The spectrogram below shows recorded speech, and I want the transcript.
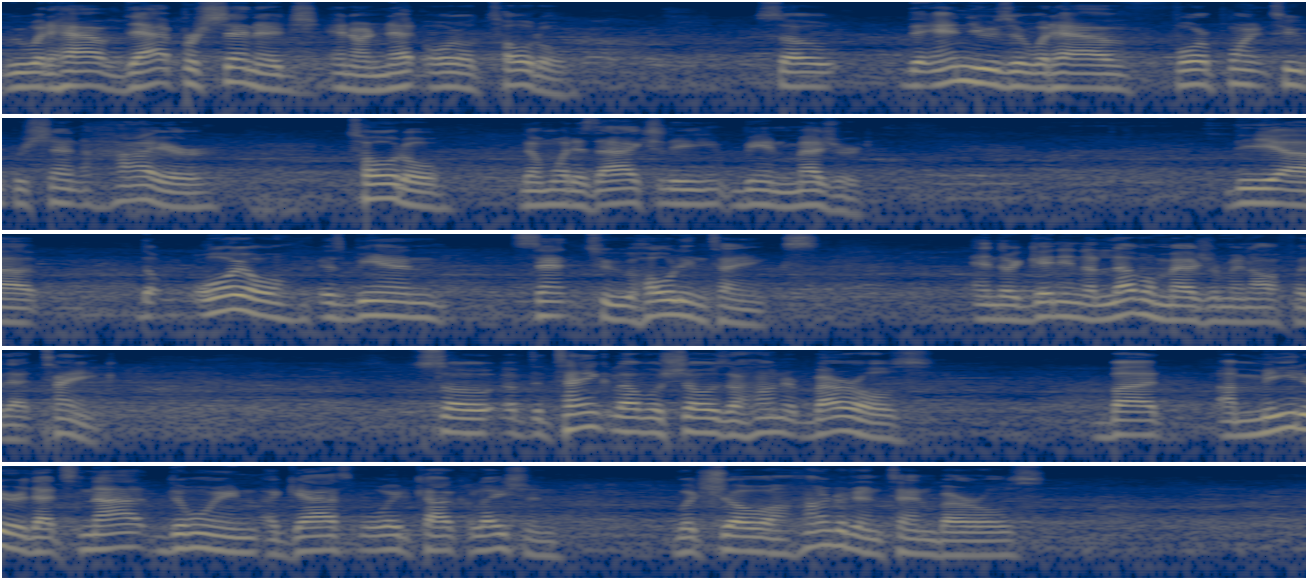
we would have that percentage in our net oil total. So the end user would have 4.2% higher total than what is actually being measured. The, uh, the oil is being sent to holding tanks and they're getting the level measurement off of that tank. So if the tank level shows 100 barrels, but a meter that's not doing a gas void calculation would show 110 barrels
